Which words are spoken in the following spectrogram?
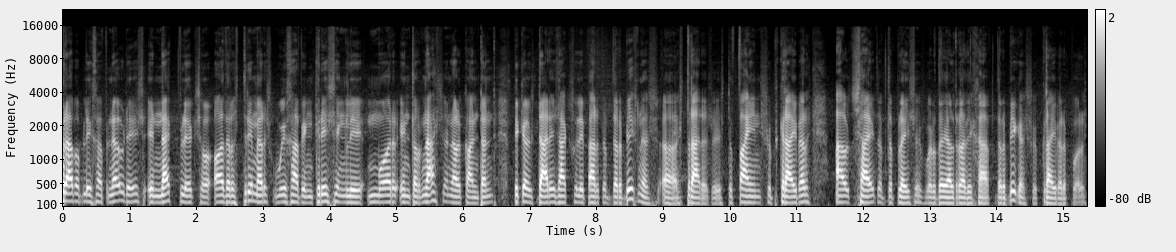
probably have noticed, in Netflix or other streamers, we have increasingly more international content because that is actually part of their business uh, strategies, to find subscribers outside of the places where they already have their biggest subscriber pools.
